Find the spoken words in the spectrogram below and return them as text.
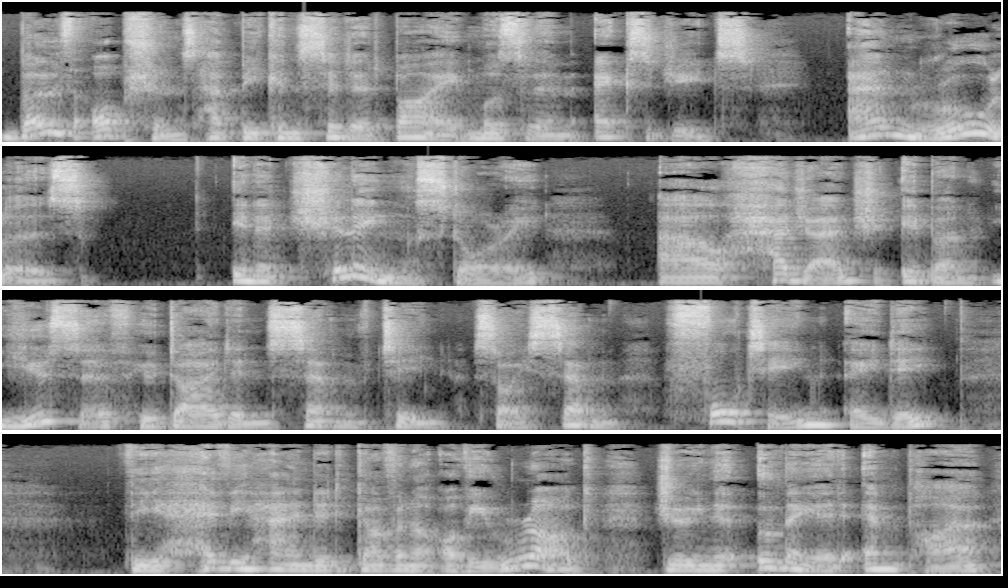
Both options have been considered by Muslim exegetes and rulers. In a chilling story, Al-Hajjaj ibn Yusuf, who died in 17, sorry, 714 AD, the heavy-handed governor of Iraq during the Umayyad Empire,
